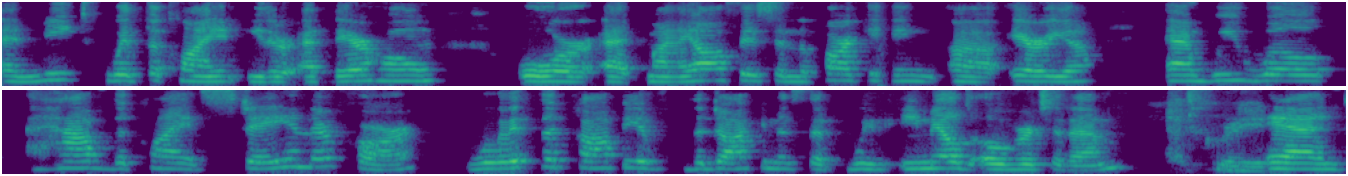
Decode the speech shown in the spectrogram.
and meet with the client either at their home or at my office in the parking uh, area. And we will have the client stay in their car with the copy of the documents that we've emailed over to them. Great. And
